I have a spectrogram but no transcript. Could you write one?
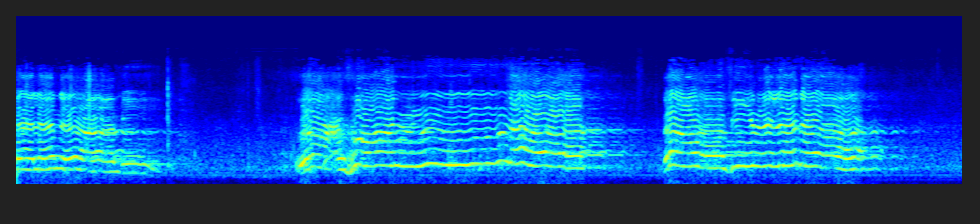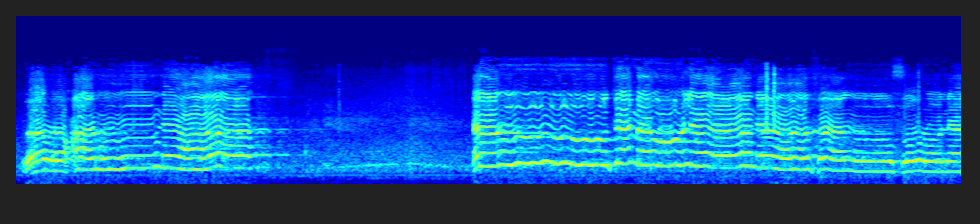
لنا به واعف عنا واغفر لنا وارحمنا. أنت مولانا فانصرنا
